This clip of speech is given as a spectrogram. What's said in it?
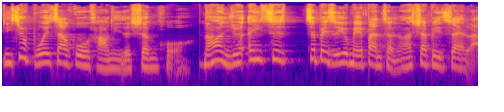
你就不会照顾好你的生活，然后你就哎，这这辈子又没办成，然后下辈子再来，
